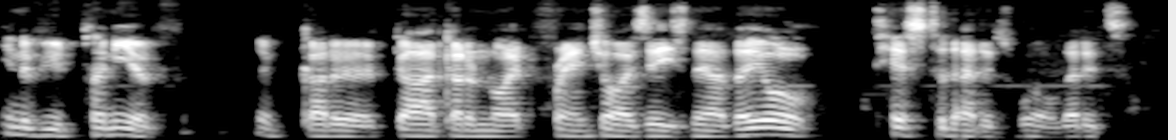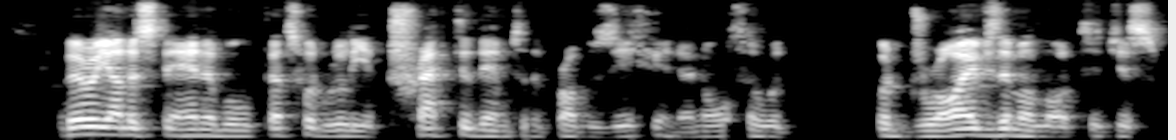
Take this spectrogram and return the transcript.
interviewed plenty of Gutter Guard, Gutter Knight franchisees now. They all test to that as well, that it's very understandable. That's what really attracted them to the proposition and also what, what drives them a lot to just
